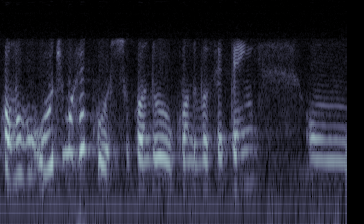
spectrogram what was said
como último recurso, quando, quando você tem um,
